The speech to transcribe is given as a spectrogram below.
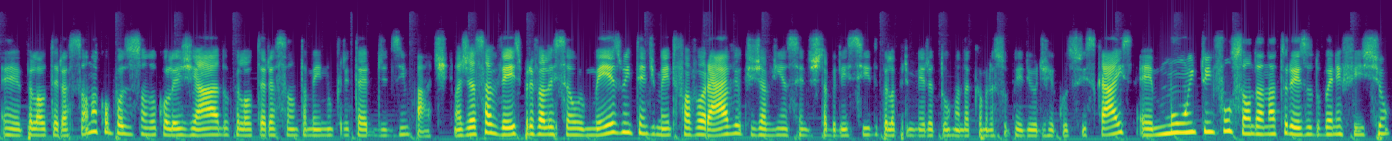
é, pela alteração na composição do colegiado, pela alteração também no critério de desempate. Mas dessa vez prevaleceu o mesmo entendimento favorável que já vinha sendo estabelecido pela primeira turma da Câmara Superior de Recursos Fiscais, é muito em função da natureza do benefício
